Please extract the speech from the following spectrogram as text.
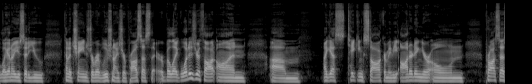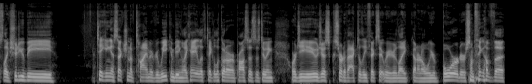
like I know you said you kind of changed or revolutionized your process there, but like what is your thought on um I guess taking stock or maybe auditing your own process? Like should you be taking a section of time every week and being like, hey, let's take a look at what our process is doing? Or do you just sort of actively fix it where you're like, I don't know, you're bored or something of the,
